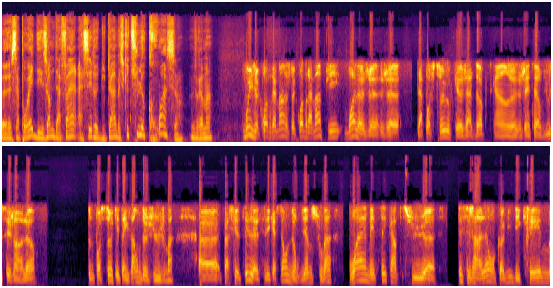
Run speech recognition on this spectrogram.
euh, ça pourrait être des hommes d'affaires assez redoutables. Est-ce que tu le crois, ça, vraiment? Oui, je crois vraiment, je le crois vraiment. Puis moi, là, je, je la posture que j'adopte quand euh, j'interviewe ces gens-là, c'est une posture qui est exemple de jugement. Euh, parce que, tu sais, les questions nous reviennent souvent. Ouais, mais tu sais, quand tu... Euh, tu sais, ces gens-là ont commis des crimes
